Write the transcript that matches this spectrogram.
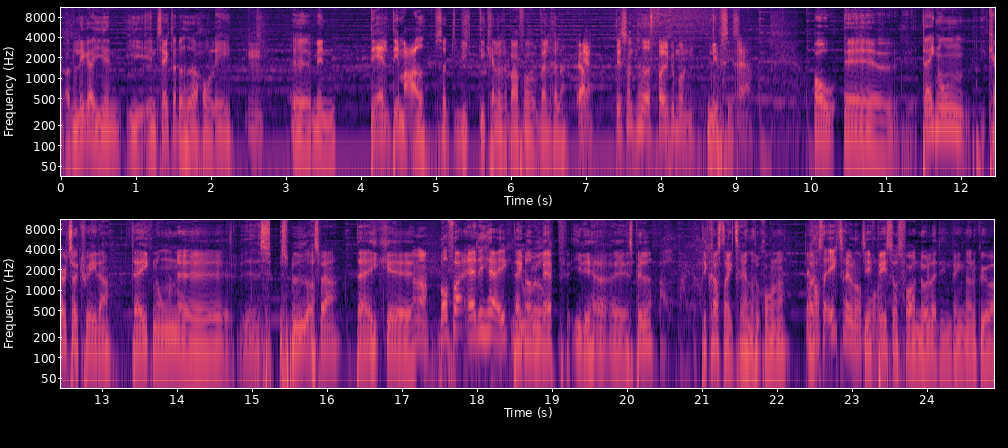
VA11, og den ligger i en, i en sektor, der hedder Hall A. Mm. Øh, men det er, det er meget, så vi, de kalder det bare for Valhalla. Det er sådan, den hedder folkemunden. Lige præcis. Ja. Og øh, der er ikke nogen character creator. Der er ikke nogen øh, spyd og svær. Der er ikke, øh, Nå. Hvorfor er det her ikke der er ikke noget map i det her øh, spil. Oh my god. Det koster ikke 300 kroner. Det koster ikke 300 Jeff kroner. Bezos får 0 af dine penge, når du køber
